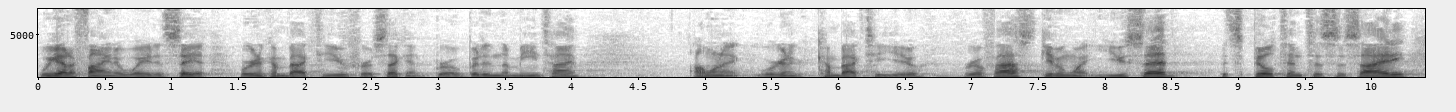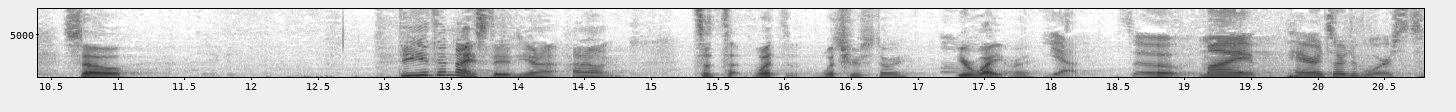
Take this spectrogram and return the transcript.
we got to find a way to say it. We're going to come back to you for a second, bro. But in the meantime, I want to. We're going to come back to you real fast. Given what you said, it's built into society. So, do you did nice, dude? You know, I don't. So, t- what? What's your story? Um, You're white, right? Yeah. So my parents are divorced,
